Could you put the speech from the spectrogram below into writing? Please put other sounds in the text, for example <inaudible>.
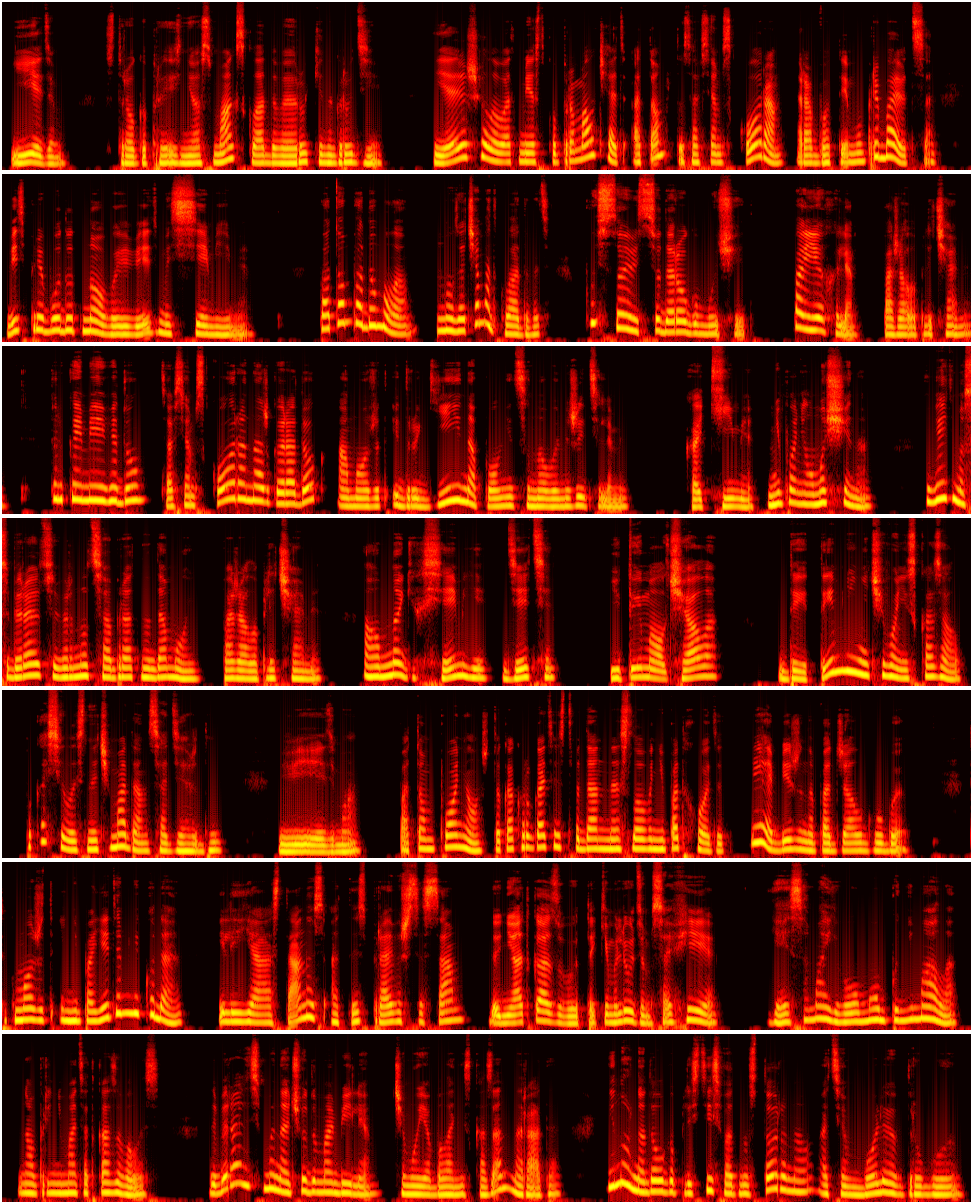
«Едем», – строго произнес Макс, складывая руки на груди. Я решила в отместку промолчать о том, что совсем скоро работа ему прибавится – ведь прибудут новые ведьмы с семьями. Потом подумала, ну зачем откладывать? Пусть совесть всю дорогу мучает. Поехали, пожала плечами. Только имея в виду, совсем скоро наш городок, а может и другие, наполнится новыми жителями. Какими? Не понял мужчина. Ведьмы собираются вернуться обратно домой, пожала плечами. А у многих семьи, дети. И ты молчала? Да и ты мне ничего не сказал. Покосилась на чемодан с одеждой. «Ведьма!» Потом понял, что как ругательство данное слово не подходит, и обиженно поджал губы. «Так, может, и не поедем никуда? Или я останусь, а ты справишься сам?» «Да не отказывают таким людям, София!» Я и сама его умом понимала, но принимать отказывалась. Добирались мы на чудо-мобиле, чему я была несказанно рада. Не нужно долго плестись в одну сторону, а тем более в другую.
